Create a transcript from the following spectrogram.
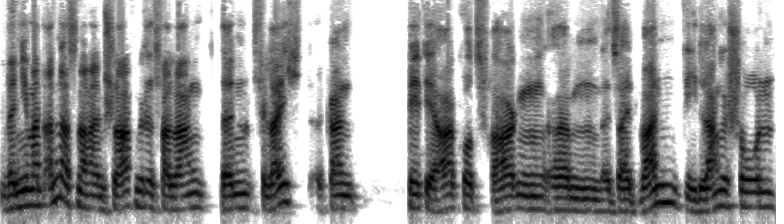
Wenn jemand anders nach einem Schlafmittel verlangt, dann vielleicht kann PTA kurz fragen, ähm, seit wann, wie lange schon,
